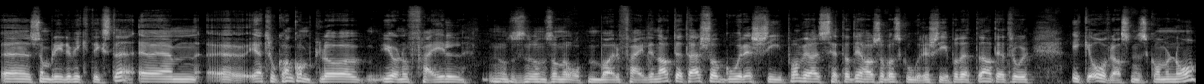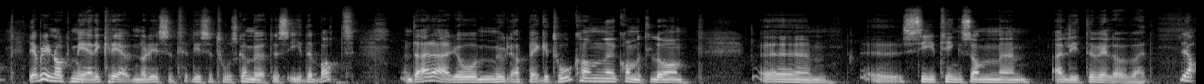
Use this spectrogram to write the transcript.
eh, som blir det viktigste. Eh, jeg tror ikke han kommer til å gjøre noe feil, noen sånne åpenbare feil i natt. Dette er så god regi på. Vi har sett at de har såpass god regi på dette at jeg tror ikke overraskende som kommer nå. Det blir nok mer krevende når disse, disse to skal møtes i debatt. Der er det jo mulig at begge to kan komme til å uh, uh, si ting som er lite veloverveid. Ja,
